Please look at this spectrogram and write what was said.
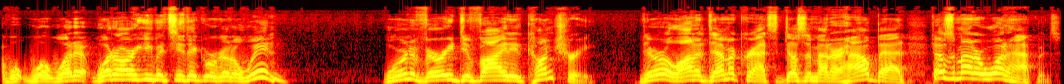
What what, what arguments do you think we're going to win? We're in a very divided country. There are a lot of Democrats. It doesn't matter how bad. It doesn't matter what happens.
